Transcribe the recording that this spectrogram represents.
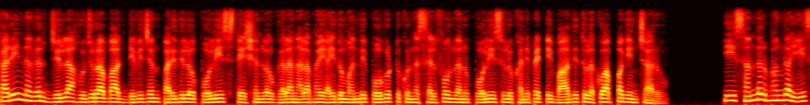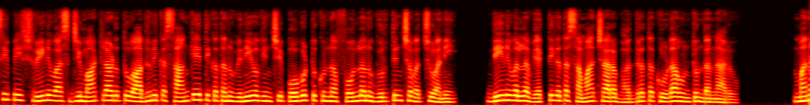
కరీంనగర్ జిల్లా హుజురాబాద్ డివిజన్ పరిధిలో పోలీస్ స్టేషన్లో గల నలభై ఐదు మంది పోగొట్టుకున్న సెల్ఫోన్లను పోలీసులు కనిపెట్టి బాధితులకు అప్పగించారు. ఈ సందర్భంగా ఏసీపీ శ్రీనివాస్జీ మాట్లాడుతూ ఆధునిక సాంకేతికతను వినియోగించి పోగొట్టుకున్న ఫోన్లను గుర్తించవచ్చు అని దీనివల్ల వ్యక్తిగత సమాచార భద్రత కూడా ఉంటుందన్నారు. మన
